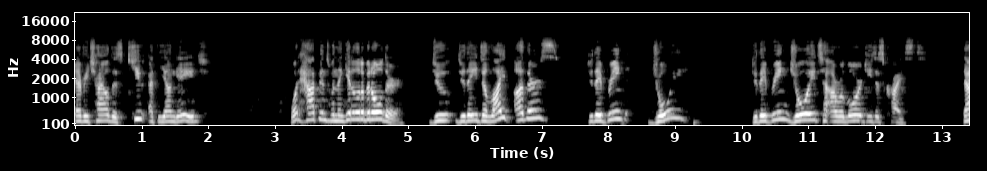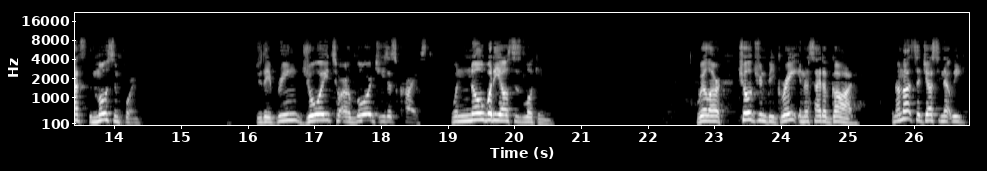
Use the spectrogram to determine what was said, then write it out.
Every child is cute at the young age. What happens when they get a little bit older? Do, do they delight others? Do they bring joy? Do they bring joy to our Lord Jesus Christ? That's the most important. Do they bring joy to our Lord Jesus Christ? When nobody else is looking? Will our children be great in the sight of God? And I'm not suggesting that we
